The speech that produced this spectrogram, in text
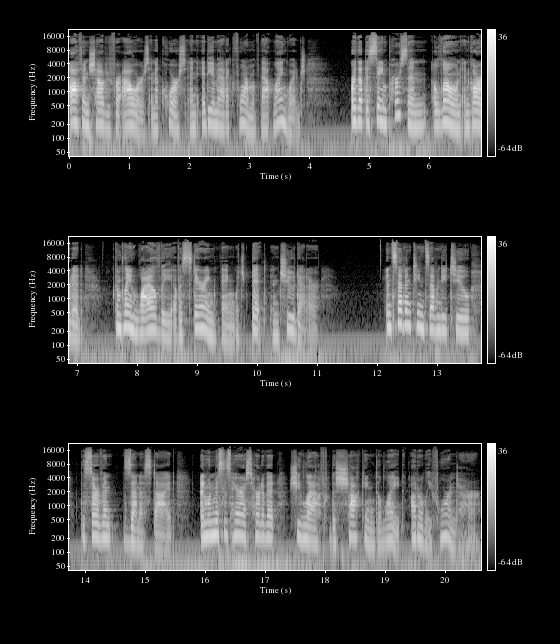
often shouted for hours in a coarse and idiomatic form of that language, or that the same person, alone and guarded, complained wildly of a staring thing which bit and chewed at her. In 1772, the servant Zenas died, and when Mrs. Harris heard of it, she laughed with a shocking delight utterly foreign to her.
